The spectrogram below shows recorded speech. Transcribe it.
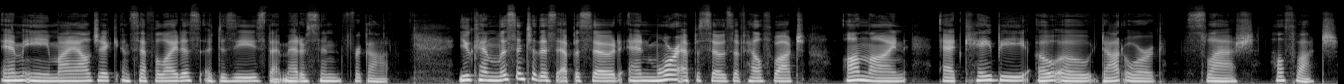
ME, myalgic encephalitis, a disease that medicine forgot. You can listen to this episode and more episodes of Health Watch online at kboo.org slash healthwatch.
